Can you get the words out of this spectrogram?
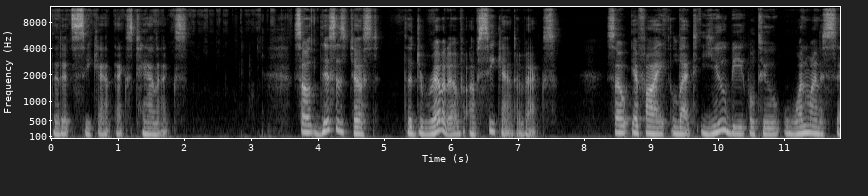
that it's secant x tan x. So this is just the derivative of secant of x. So if I let u be equal to 1 minus z,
